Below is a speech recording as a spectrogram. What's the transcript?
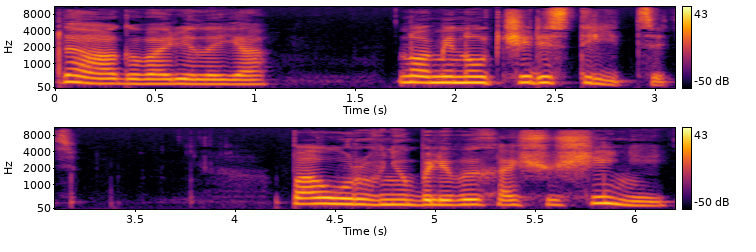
«Да», — говорила я, — «но минут через тридцать». По уровню болевых ощущений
